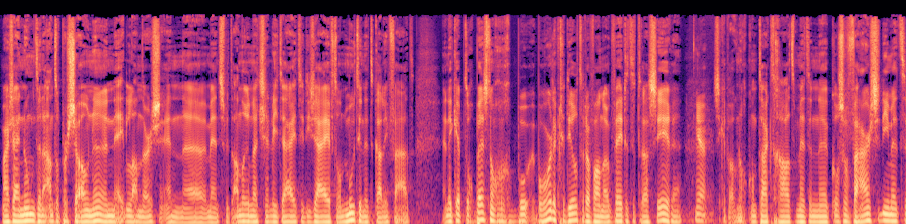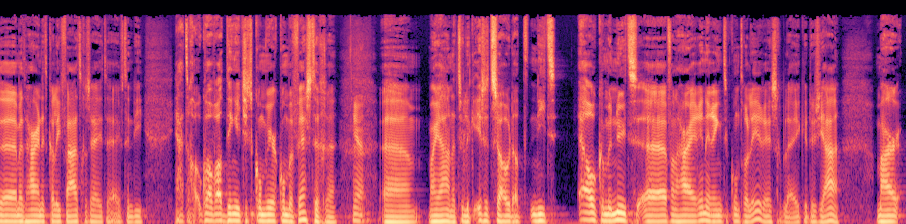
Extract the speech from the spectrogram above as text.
Maar zij noemt een aantal personen, Nederlanders en uh, mensen met andere nationaliteiten, die zij heeft ontmoet in het kalifaat. En ik heb toch best nog een behoorlijk gedeelte daarvan ook weten te traceren. Ja. Dus ik heb ook nog contact gehad met een uh, Kosovaarse die met, uh, met haar in het kalifaat gezeten heeft. En die ja, toch ook wel wat dingetjes kon weer kon bevestigen. Ja. Uh, maar ja, natuurlijk is het zo dat niet elke minuut van haar herinnering te controleren is gebleken. Dus ja, maar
